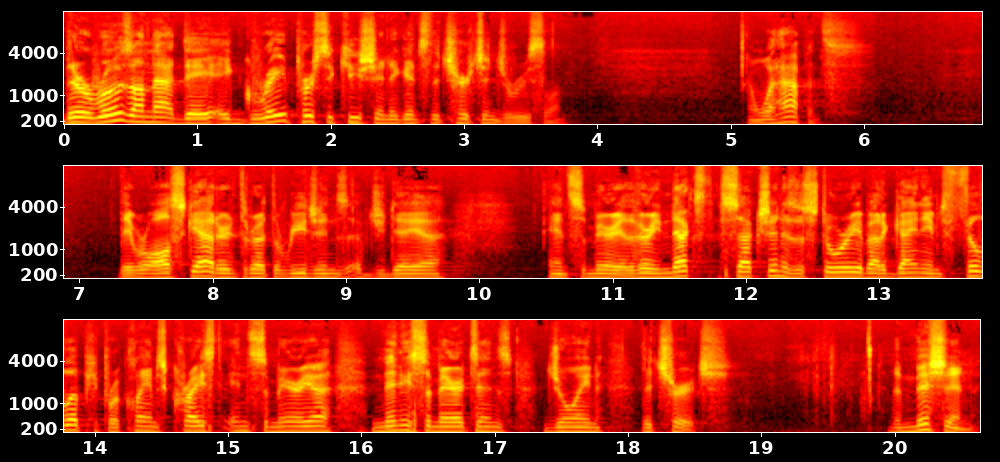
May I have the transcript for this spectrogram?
There arose on that day a great persecution against the church in Jerusalem. And what happens? They were all scattered throughout the regions of Judea and Samaria. The very next section is a story about a guy named Philip. He proclaims Christ in Samaria. Many Samaritans join the church. The mission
